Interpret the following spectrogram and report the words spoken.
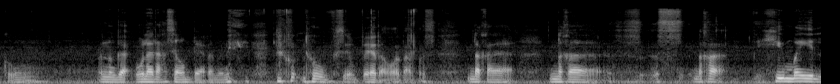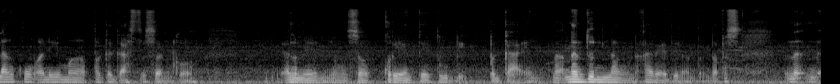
kung ano ga, wala na kasi akong pera noon eh. Naubos yung pera ko tapos naka naka naka himay lang kung ano yung mga pagkagastusan ko. Alam mo yun, yung so, kuryente, tubig, pagkain. Na, nandun lang, naka-ready lang doon. Tapos, na, na,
